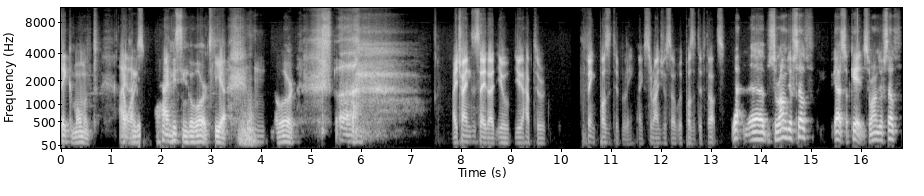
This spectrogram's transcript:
take a moment. I, am I'm, missing a word here. A word. Uh, you trying to say that you you have to think positively like surround yourself with positive thoughts? Yeah uh, surround yourself yes okay surround yourself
